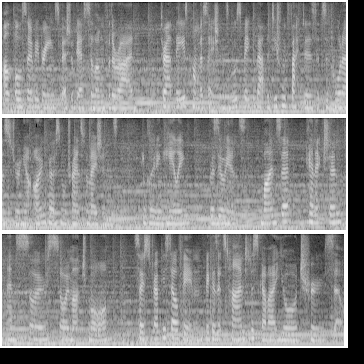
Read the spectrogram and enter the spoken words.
I'll also be bringing special guests along for the ride. Throughout these conversations, we'll speak about the different factors that support us during our own personal transformations, including healing, resilience, mindset, connection, and so, so much more. So strap yourself in because it's time to discover your true self.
